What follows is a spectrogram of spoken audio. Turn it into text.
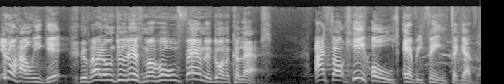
You know how we get. If I don't do this, my whole family is going to collapse. I thought He holds everything together.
